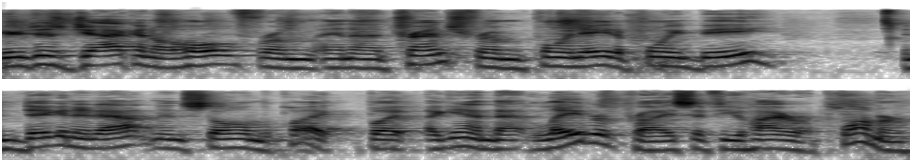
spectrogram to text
you're just jacking a hole from in a trench from point A to point B, and digging it out and installing the pipe. But again, that labor price, if you hire a plumber,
